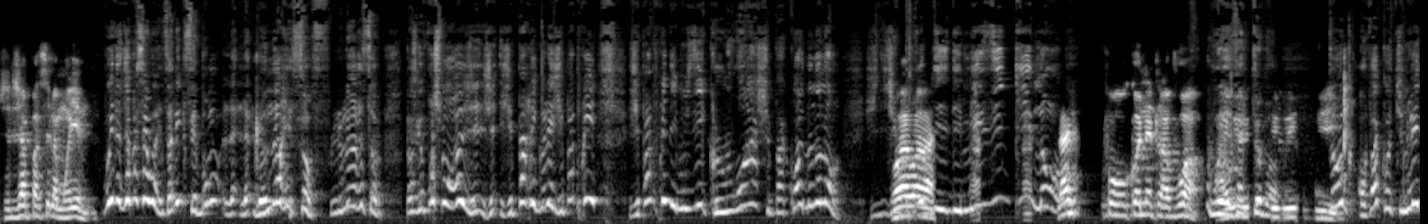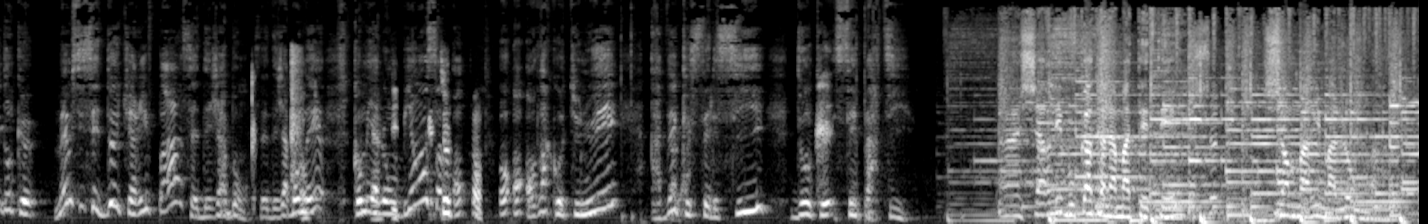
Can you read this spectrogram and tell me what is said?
J'ai déjà passé la moyenne. Oui, t'as déjà passé, ouais. Ça dit que c'est bon. L'honneur est sauf. L'honneur est sauf. Parce que franchement, ouais, j'ai- pas rigolé. J'ai pas pris, j'ai pas pris des musiques loi, je sais pas quoi. Non, non, non. J'ai Ouais, pris ouais. des, des musiques qui, non. Là, il faut reconnaître la voix. Oui, Ah exactement. oui, oui, oui. Donc, on va continuer. Donc, euh, même si c'est deux, tu arrives pas, c'est déjà bon. C'est déjà bon. Mais comme il y a l'ambiance, on, on- on- on va continuer avec celle-ci. Donc, euh, c'est parti. Un Charlie matete Jean-Marie Malonga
